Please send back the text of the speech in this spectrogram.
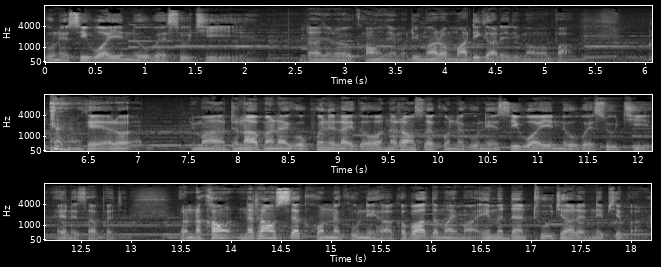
ခုနှစ်စီးပွားရေးနိုဘယ်ဆုကြီးဒါကျွန်တော်ခေါင်းစဉ်ပေါ့ဒီမှာတော့မာတိကာလေးဒီမှာမပါโอเคအဲ့တော့ဒီမှာဒနာဗန်တိုက်ကိုဖွင့်လှစ်လိုက်တော့2019ခုနှစ်စီးပွားရေးနိုဘယ်ဆုကြီးအဲ့နဲ့စပတ်ကြအဲ့တော့2019ခုနှစ်ဟာကမ္ဘာသမိုင်းမှာအင်မတန်ထူးခြားတဲ့နှစ်ဖြစ်ပါတယ်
